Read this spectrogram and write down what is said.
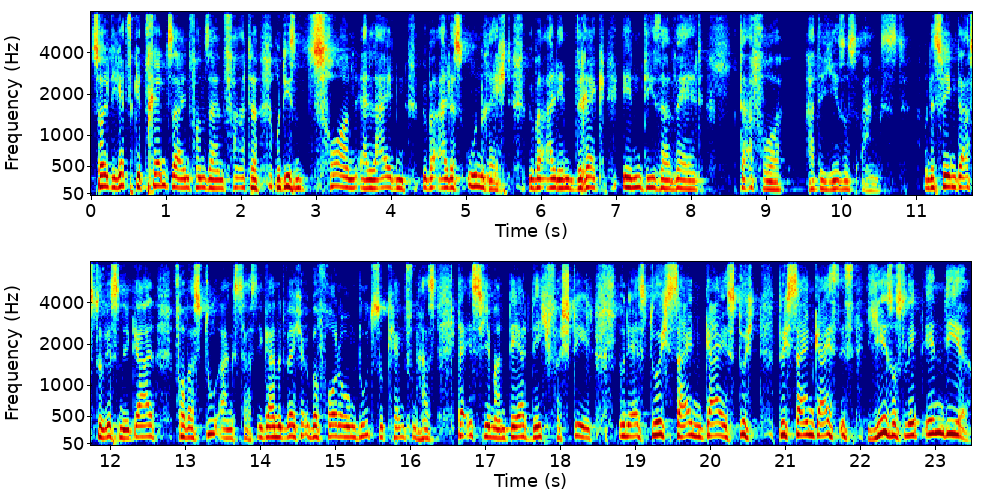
sollte jetzt getrennt sein von seinem Vater und diesen Zorn erleiden über all das Unrecht, über all den Dreck in dieser Welt. Davor hatte Jesus Angst. Und deswegen darfst du wissen, egal vor was du Angst hast, egal mit welcher Überforderung du zu kämpfen hast, da ist jemand, der dich versteht. Und er ist durch seinen Geist, durch, durch seinen Geist ist Jesus lebt in dir.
